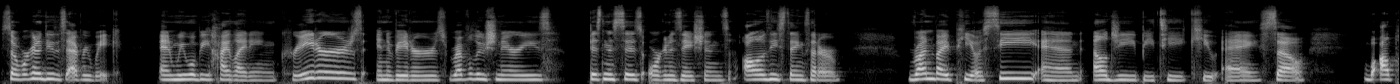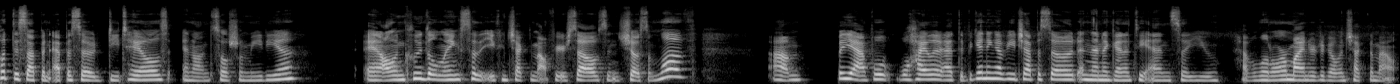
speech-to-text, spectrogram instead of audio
So we're going to do this every week and we will be highlighting creators, innovators, revolutionaries, businesses, organizations, all of these things that are run by POC and LGBTQA. So I'll put this up in episode details and on social media, and I'll include the links so that you can check them out for yourselves and show some love. Um, but yeah, we'll we'll highlight it at the beginning of each episode and then again at the end, so you have a little reminder to go and check them out.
